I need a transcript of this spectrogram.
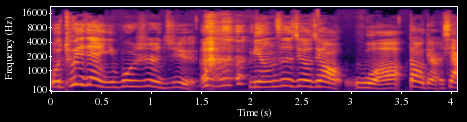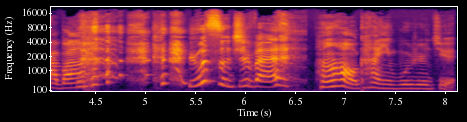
我推荐一部日剧，名字就叫《我到点下班》，如此直白。很好看一部日剧，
